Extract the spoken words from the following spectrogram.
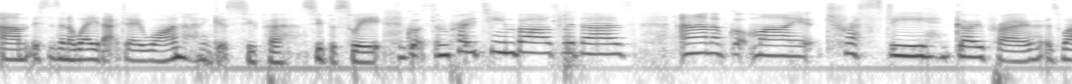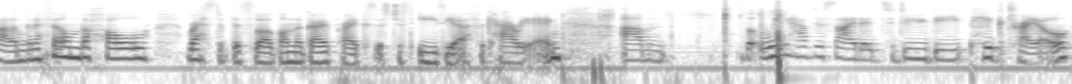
Um, this is an away that day one. I think it's super, super sweet. I've got some protein bars with us and I've got my trusty GoPro as well. I'm gonna film the whole rest of this vlog on the GoPro because it's just easier for carrying. Um, but we have decided to do the Pyg Trail.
